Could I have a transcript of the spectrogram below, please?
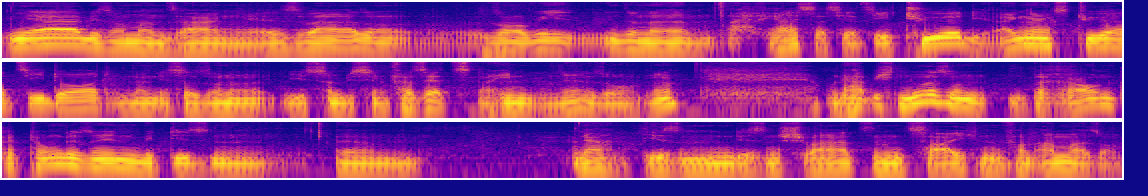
ja, wie soll man sagen, es war so, so wie so einer, wie heißt das jetzt? Die Tür, die Eingangstür hat sie dort und dann ist er so eine, die ist so ein bisschen versetzt nach hinten, ne? So, ne? Und da habe ich nur so einen braunen Karton gesehen mit diesen, ähm, ja, diesen, diesen schwarzen Zeichen von Amazon.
